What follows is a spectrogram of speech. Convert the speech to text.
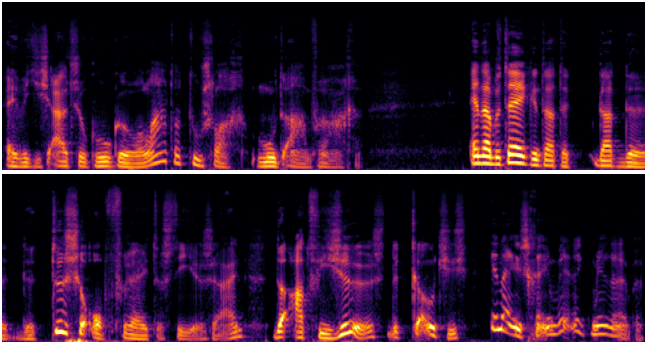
eventjes uitzoeken hoe ik een rollatortoeslag moet aanvragen? En dat betekent dat de, dat de, de tussenopvreters die er zijn, de adviseurs, de coaches, ineens geen werk meer hebben.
